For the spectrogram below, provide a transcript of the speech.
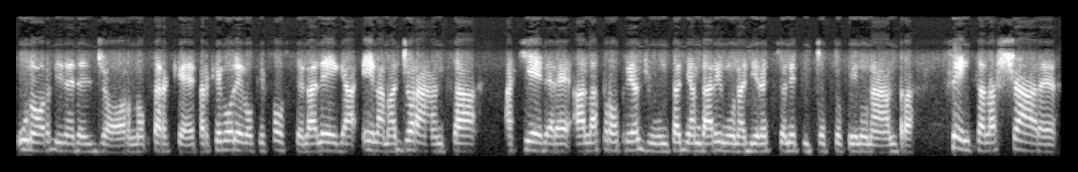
un ordine del giorno. Perché? Perché volevo che fosse la Lega e la maggioranza a chiedere alla propria giunta di andare in una direzione piuttosto che in un'altra, senza lasciare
